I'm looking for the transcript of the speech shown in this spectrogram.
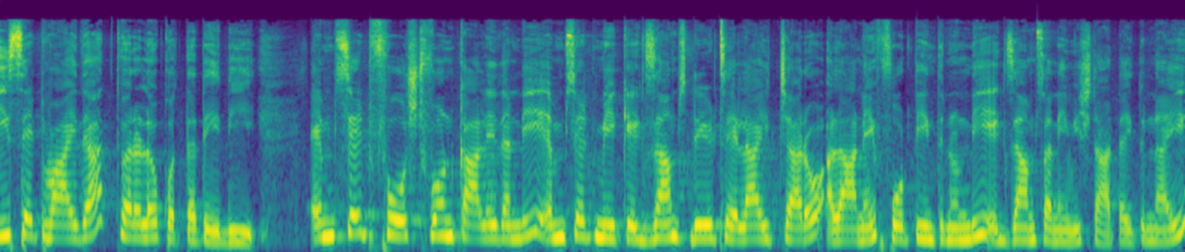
ఈ సెట్ వాయిదా? త్వరలో కొత్త తేదీ. ఎంసెట్ పోస్ట్ ఫోన్ కాలేదండి. ఎంసెట్ మీకు ఎగ్జామ్స్ డేట్స్ ఎలా ఇచ్చారో అలానే ఫోర్టీన్త్ నుండి ఎగ్జామ్స్ అనేవి స్టార్ట్ అవుతున్నాయి.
